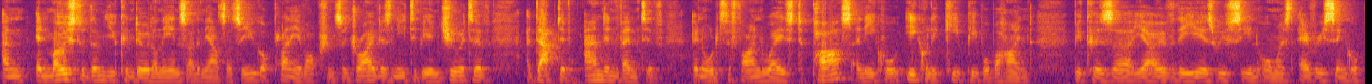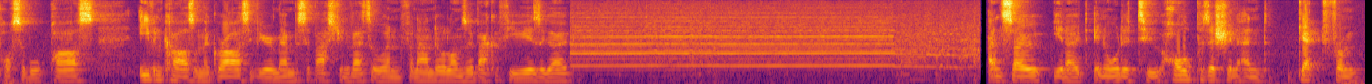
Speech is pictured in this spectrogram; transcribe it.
And in most of them, you can do it on the inside and the outside, so you've got plenty of options. So drivers need to be intuitive, adaptive, and inventive in order to find ways to pass and equal, equally keep people behind. Because, uh, yeah, over the years, we've seen almost every single possible pass, even cars on the grass, if you remember Sebastian Vettel and Fernando Alonso back a few years ago. And so, you know, in order to hold position and get from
